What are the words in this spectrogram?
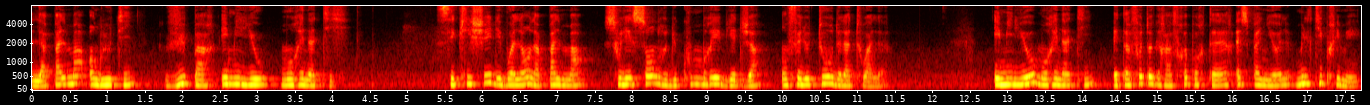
La Palma engloutie, vue par Emilio Morenati. Ces clichés dévoilant la Palma sous les cendres du Cumbre Vieja ont fait le tour de la toile. Emilio Morenati est un photographe reporter espagnol multiprimé,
